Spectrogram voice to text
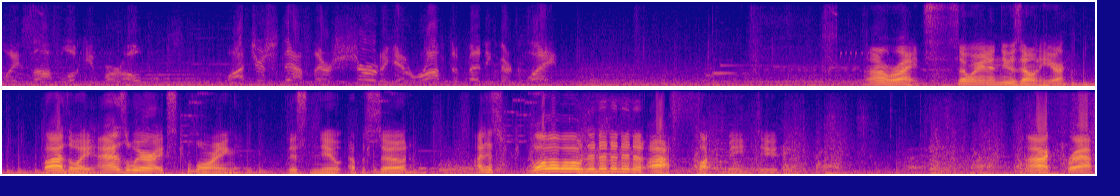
place up looking for opals. Watch your step. They're sure to get rough defending their claim. Alright, so we're in a new zone here. By the way, as we're exploring this new episode, I just... Whoa, whoa, whoa, no, no, no, no, no. Ah, fuck me, dude. Ah, crap.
